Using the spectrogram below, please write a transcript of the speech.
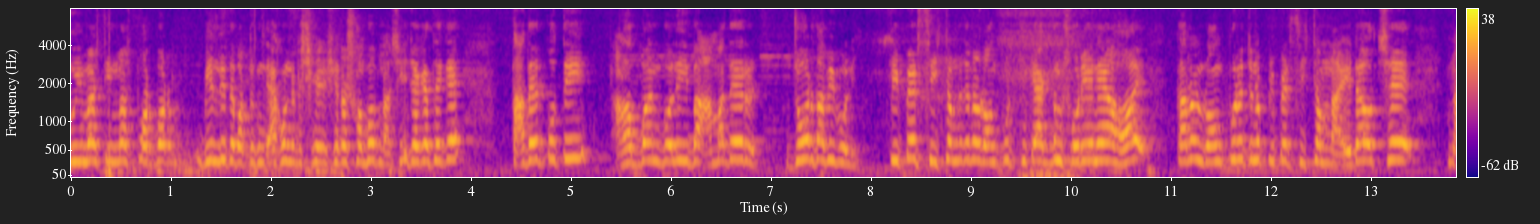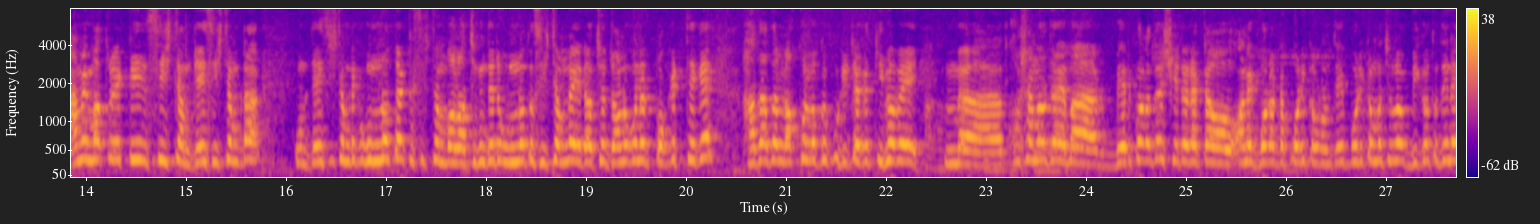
দুই মাস, তিন মাস পর পর বিল দিতে পারতো, কিন্তু এখন এটা সেটা সম্ভব না। সেই জায়গা থেকে তাদের প্রতি আহ্বান বলি বা আমাদের জোর দাবি বলি প্রিপেড সিস্টেমটা যেন রংপুর থেকে একদম সরিয়ে নেওয়া হয়, কারণ রংপুরের জন্য প্রিপেড সিস্টেম না। এটা হচ্ছে নামে মাত্র একটি সিস্টেম যে সিস্টেমটা যে সিস্টেমটাকে উন্নত একটা সিস্টেম বলা হচ্ছে কিন্তু এটা উন্নত সিস্টেম না এটা হচ্ছে জনগণের পকেট থেকে হাজার হাজার লক্ষ লক্ষ কোটি টাকা কীভাবে খসানো যায় বা বের করা যায় সেটার একটা অনেক বড় একটা পরিকল্পনা। যে পরিকল্পনা ছিল বিগত দিনে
